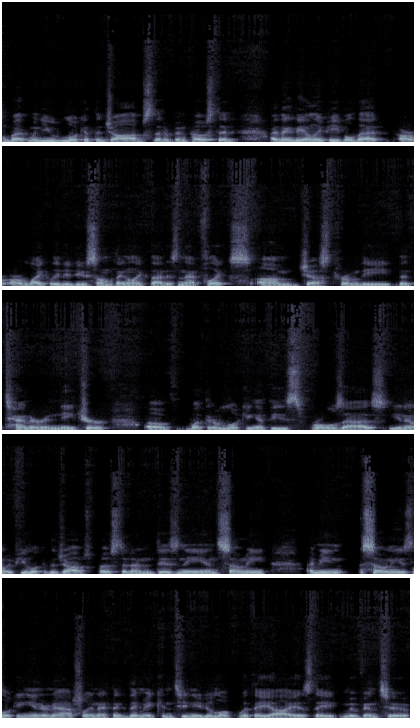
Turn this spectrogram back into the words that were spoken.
But when you look at the jobs that have been posted, I think the only people that are, are likely to do something like that is Netflix, um, just from the the tenor and nature of what they're looking at these roles as. You know, if you look at the jobs posted on Disney and Sony, I mean, Sony is looking internationally, and I think they may continue to look with AI as they move into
